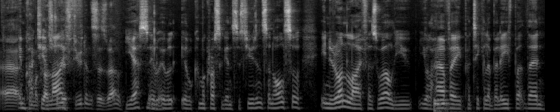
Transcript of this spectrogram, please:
uh, come Impact your across to the life. students as well. Yes, it'll, it will it will come across against the students, and also in your own life as well. You you'll have a particular belief, but then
